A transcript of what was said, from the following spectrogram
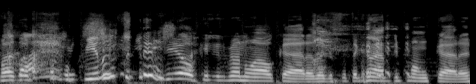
Mas o, o Pino escreveu aquele manual, cara, da puta granada de mão, cara.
